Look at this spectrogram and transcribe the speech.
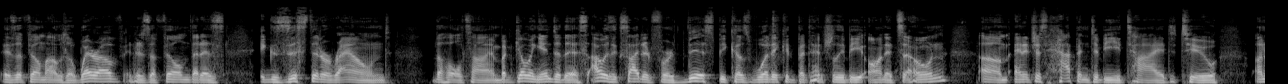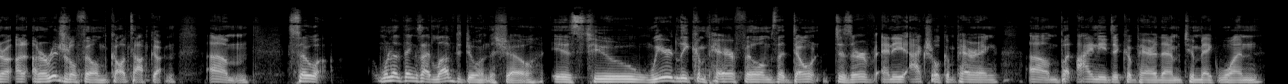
is a film I was aware of, it is a film that has existed around the whole time. But going into this, I was excited for this because what it could potentially be on its own. Um, and it just happened to be tied to an, an original film called Top Gun. Um, so one of the things I love to do on the show is to weirdly compare films that don't deserve any actual comparing, um, but I need to compare them to make one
